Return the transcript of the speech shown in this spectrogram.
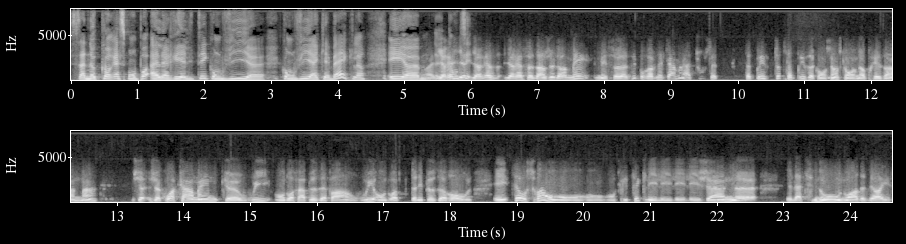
ça ne correspond pas à la réalité qu'on vit euh, qu'on vit à Québec là et euh, il, y aurait, il, y aurait, il y aurait ce danger là mais mais cela dit pour revenir quand même à tout cette, cette prise toute cette prise de conscience qu'on a présentement je, je, crois quand même que oui, on doit faire plus d'efforts, oui, on doit donner plus de rôles. Et tu sais, souvent on, on, on, critique les, les, les, jeunes euh, latinos ou noirs de dire ah, ils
